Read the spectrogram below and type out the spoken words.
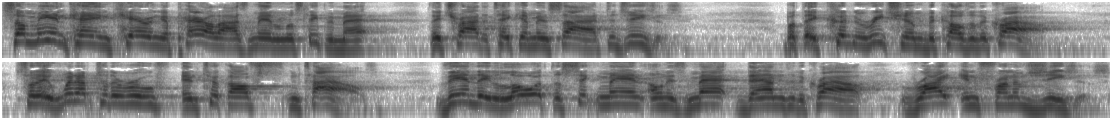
Some men came carrying a paralyzed man on a sleeping mat. They tried to take him inside to Jesus but they couldn't reach him because of the crowd. So they went up to the roof and took off some tiles. Then they lowered the sick man on his mat down into the crowd right in front of Jesus.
